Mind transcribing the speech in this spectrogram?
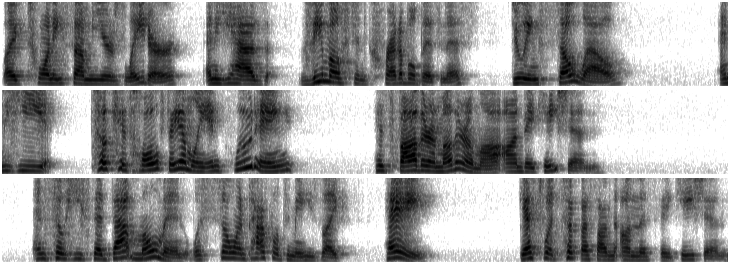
like 20 some years later, and he has the most incredible business, doing so well, and he took his whole family, including his father and mother in law on vacation. And so he said that moment was so impactful to me. He's like, hey, guess what took us on, on this vacation?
